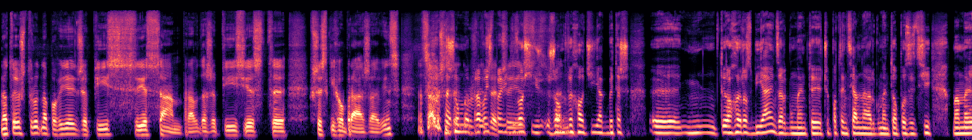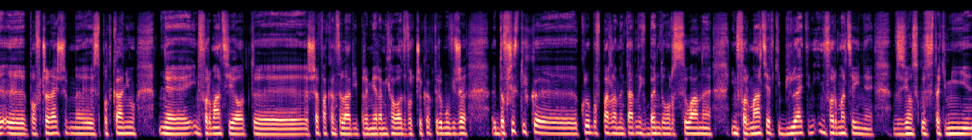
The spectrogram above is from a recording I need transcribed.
no to już trudno powiedzieć, że PiS jest sam, prawda, że PiS jest e, wszystkich obraża, więc no cały Zresztą Prawo i Sprawiedliwości rząd ten... wychodzi jakby też y, trochę rozbijając argumenty, czy potencjalne argumenty opozycji. Mamy y, po wczorajszym y, spotkaniu informacje od szefa kancelarii premiera Michała Dworczyka, który mówi, że do wszystkich klubów parlamentarnych będą rozsyłane informacje, taki biuletyn informacyjny w związku z takimi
